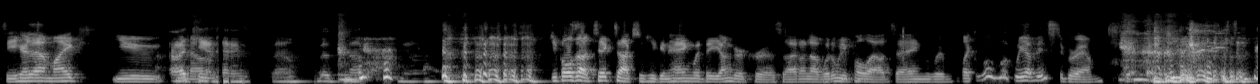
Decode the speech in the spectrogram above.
So you hear that, Mike? You, you I know. can't hang. No, that's not. You she pulls out TikTok so she can hang with the younger crew. So I don't know. What do we pull out to hang with? Like, oh, look, we have Instagram. Mm-hmm.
